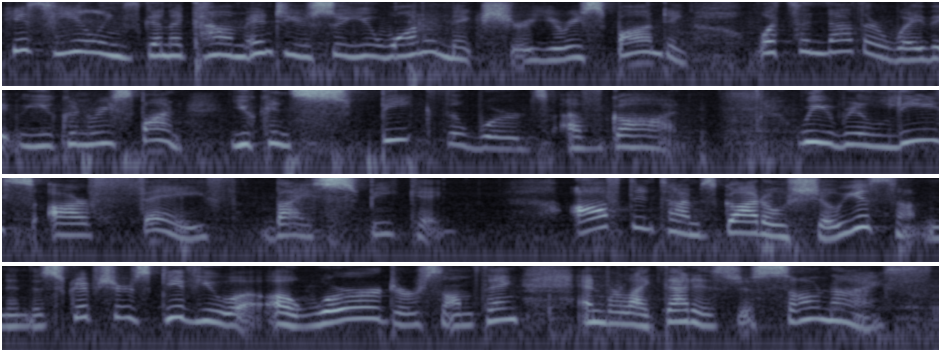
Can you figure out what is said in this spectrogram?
His healing's going to come into you. So you want to make sure you're responding. What's another way that you can respond? You can speak the words of God. We release our faith by speaking oftentimes God will show you something in the scriptures, give you a, a, word or something, and we're like, that is just so nice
